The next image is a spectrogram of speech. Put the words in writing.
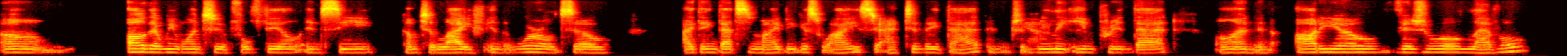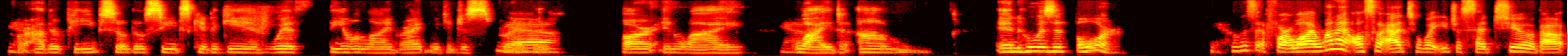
um, all that we want to fulfill and see come to life in the world. So I think that's my biggest why is to activate that and to yeah. really imprint that on an audio visual level for other peeps. So those seeds can again with the online, right? We can just spread yeah. far and wide wide. Um and who is it for? Who is it for? Well, I want to also add to what you just said too about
